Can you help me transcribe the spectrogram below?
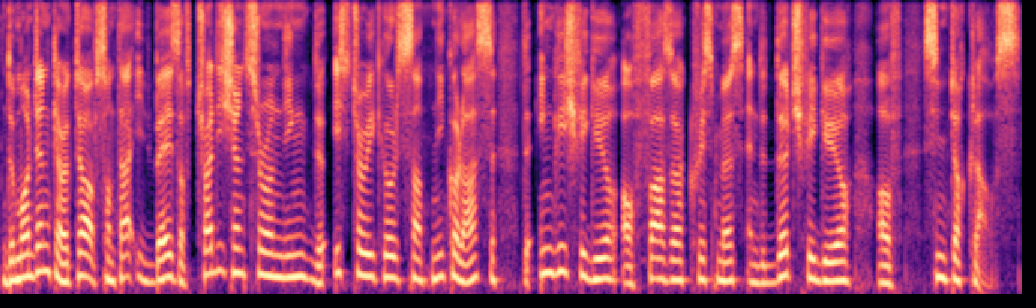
The modern character of Santa is based of tradition surrounding the historical Saint Nicholas, the English figure of Father Christmas, and the Dutch figure of Sinterklaas.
